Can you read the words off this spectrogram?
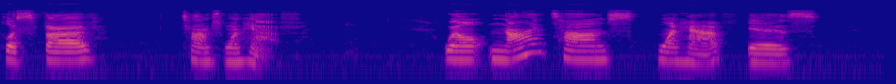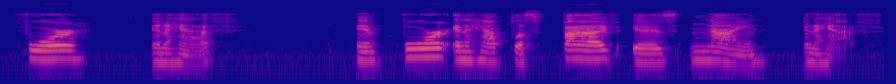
plus 5 times 1 half. Well, 9 times 1 half is 4 and a half and four and a half plus five is nine and a half.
